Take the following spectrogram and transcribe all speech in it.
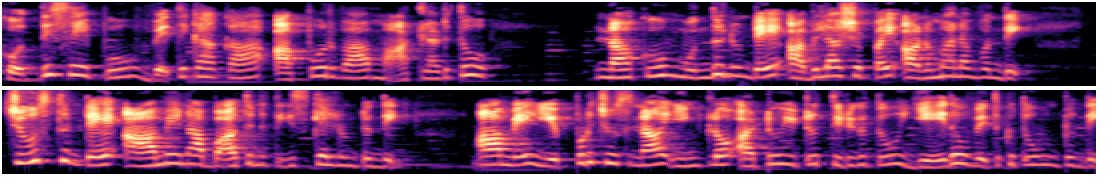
కొద్దిసేపు వెతికాక అపూర్వ మాట్లాడుతూ నాకు ముందు నుండే అభిలాషపై అనుమానం ఉంది. చూస్తుంటే ఆమె నా బాతుని తీసుకెళ్ళుంటుంది. ఆమె ఎప్పుడు చూసినా ఇంట్లో అటు ఇటు తిరుగుతూ ఏదో వెతుకుతూ ఉంటుంది.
